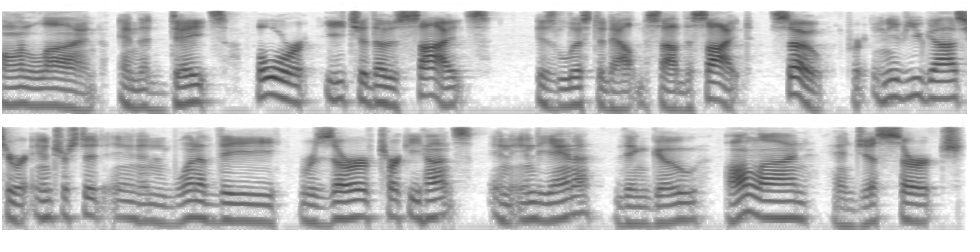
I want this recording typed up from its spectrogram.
online, and the dates for each of those sites is listed out beside the site. So, for any of you guys who are interested in one of the reserve turkey hunts in Indiana, then go online and just search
